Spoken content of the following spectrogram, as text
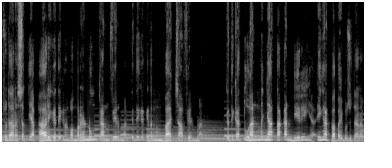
saudara setiap hari ketika engkau merenungkan firman, ketika kita membaca firman, ketika Tuhan menyatakan dirinya. Ingat Bapak Ibu Saudara,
